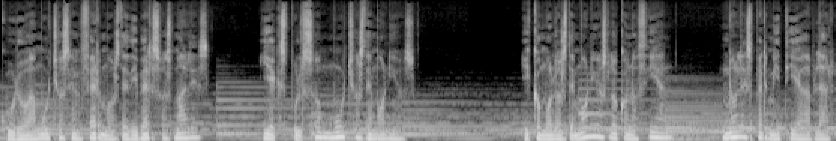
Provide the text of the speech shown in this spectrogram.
Curó a muchos enfermos de diversos males y expulsó muchos demonios. Y como los demonios lo conocían, no les permitía hablar.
